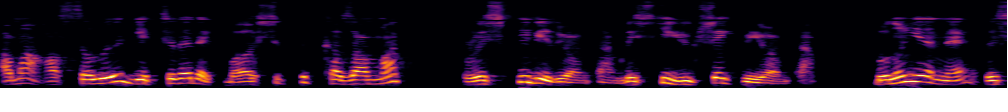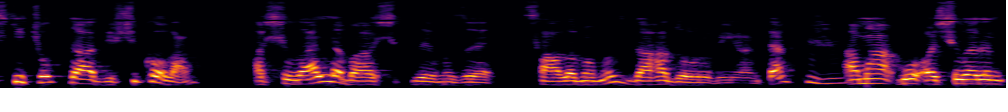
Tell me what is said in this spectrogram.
Ama hastalığı getirerek bağışıklık kazanmak riskli bir yöntem, riski yüksek bir yöntem. Bunun yerine riski çok daha düşük olan aşılarla bağışıklığımızı sağlamamız daha doğru bir yöntem. Hı hı. Ama bu aşıların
